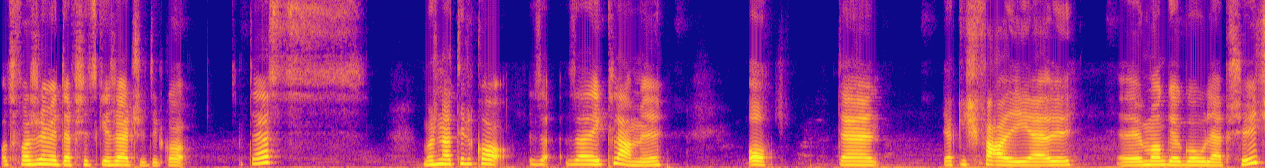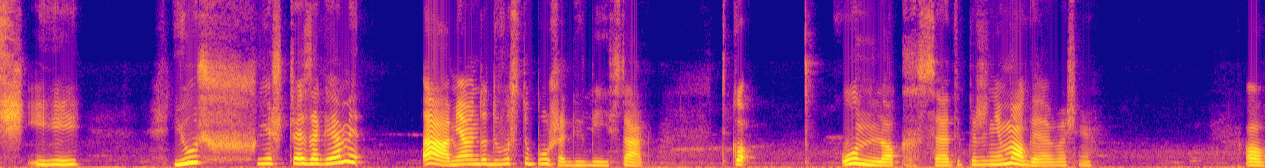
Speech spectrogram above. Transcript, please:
otworzymy te wszystkie rzeczy, tylko teraz można tylko za, za reklamy. O ten jakiś falier e, mogę go ulepszyć i już jeszcze zagramy. A, miałem do 200 puszek wbić, tak. Tylko unlock chcę, tylko że nie mogę właśnie o,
